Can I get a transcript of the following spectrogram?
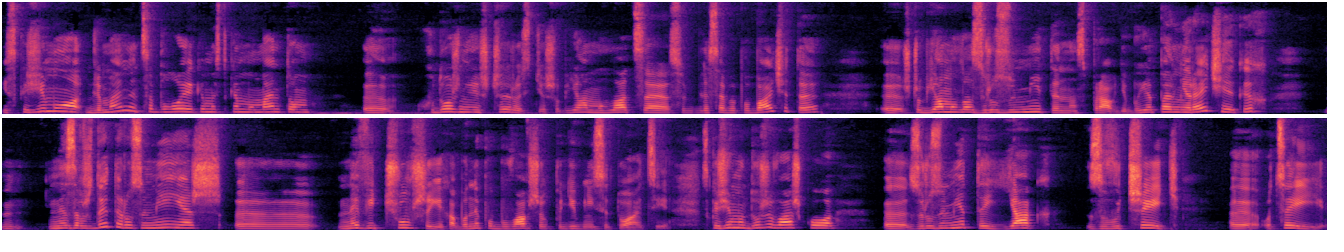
І, скажімо, для мене це було якимось таким моментом художньої щирості, щоб я могла це для себе побачити, е, щоб я могла зрозуміти насправді. Бо є певні речі, яких не завжди ти розумієш, е, не відчувши їх або не побувавши в подібній ситуації. Скажімо, дуже важко е, зрозуміти, як звучить оцей,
